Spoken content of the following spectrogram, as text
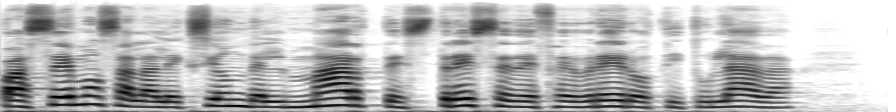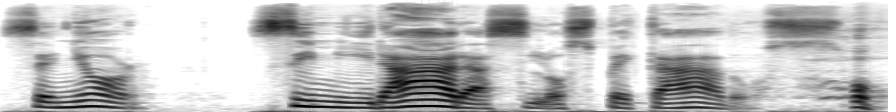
pasemos a la lección del martes 13 de febrero titulada Señor, si miraras los pecados. Oh,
